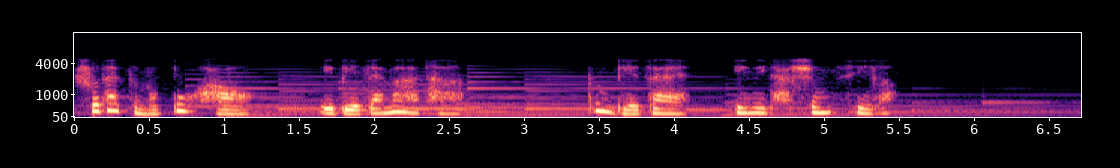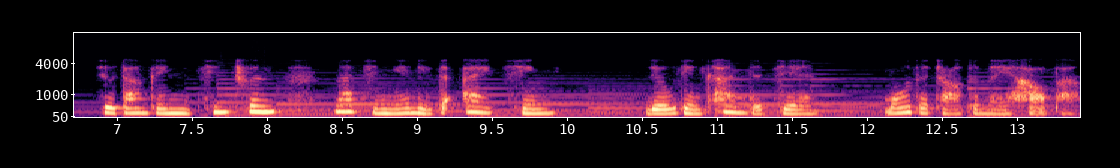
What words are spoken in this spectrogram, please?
说他怎么不好，也别再骂他。更别再因为他生气了，就当给你青春那几年里的爱情留点看得见、摸得着的美好吧。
